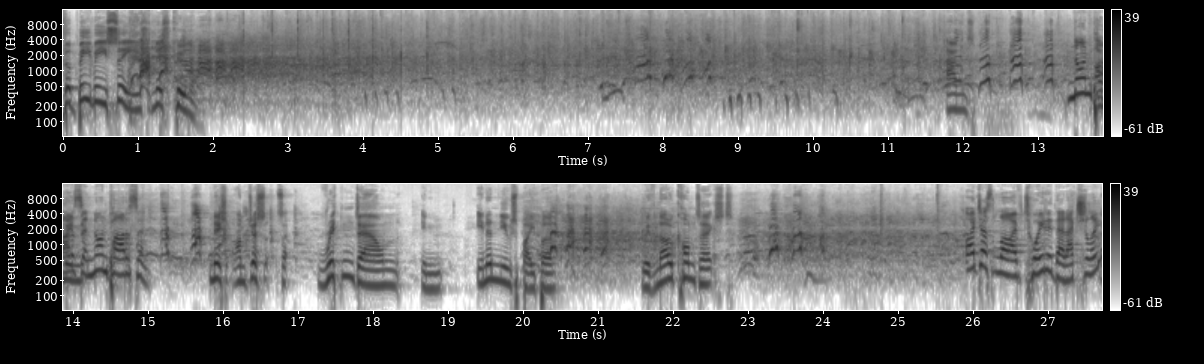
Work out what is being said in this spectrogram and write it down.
the BBC's Nish Kumar. And Non-partisan, I mean- non-partisan. Nish, I'm just so, written down in in a newspaper with no context. I just live tweeted that actually.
